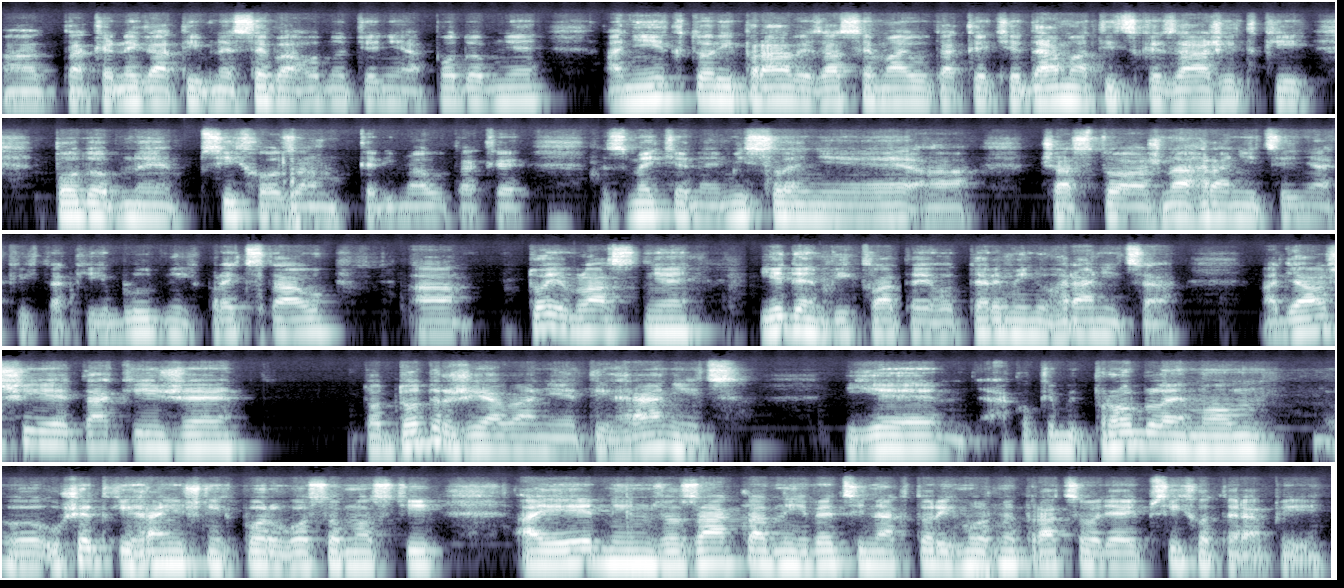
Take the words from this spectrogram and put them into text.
a také negatívne sebahodnotenie a podobne. A niektorí práve zase majú také tie dramatické zážitky podobné psychózam, kedy majú také zmetené myslenie a často až na hranici nejakých takých blúdnych predstav. A to je vlastne jeden výklad jeho termínu hranica. A ďalší je taký, že to dodržiavanie tých hraníc je ako keby problémom e, u všetkých hraničných poruch osobnosti a je jedným zo základných vecí, na ktorých môžeme pracovať aj v psychoterapii,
